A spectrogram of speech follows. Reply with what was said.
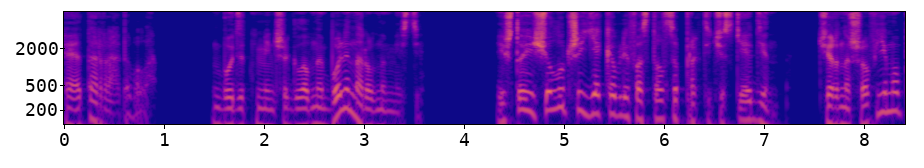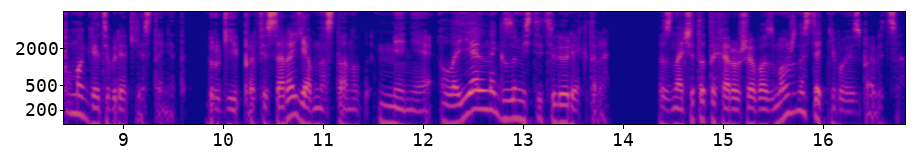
это радовало. Будет меньше головной боли на ровном месте. И что еще лучше, Яковлев остался практически один. Чернышов ему помогать вряд ли станет. Другие профессора явно станут менее лояльны к заместителю ректора. Значит, это хорошая возможность от него избавиться.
